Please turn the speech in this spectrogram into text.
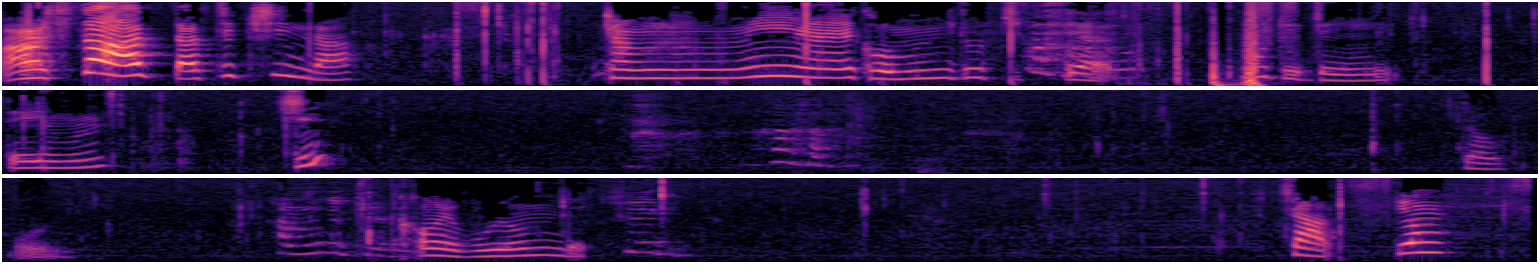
아싸! 나 찍힌다. 장민의 검은 조치대 포드 네, 네임은 진? 야, 뭐. 잠깐만, 뭐였는데. 스웨덴. 자, 뿅.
